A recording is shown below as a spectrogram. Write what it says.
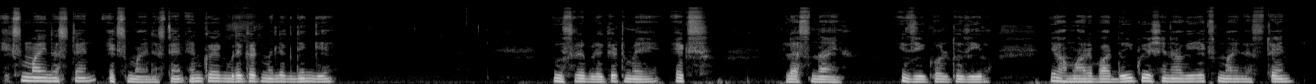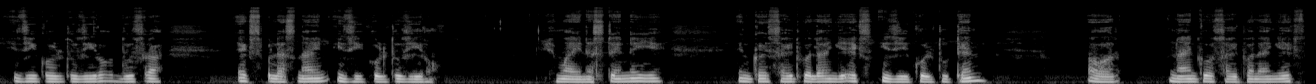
x minus ten x minus ten इनको एक ब्रैकेट में लिख देंगे। दूसरे ब्रैकेट में x plus nine is equal to zero यह हमारे पास दो इक्वेशन आ गई x minus ten is equal to zero दूसरा x plus nine is equal to zero minus ten है इनको इस साइड पर लाएँगे x is equal to ten और नाइन को साइड पर लाएँगे x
